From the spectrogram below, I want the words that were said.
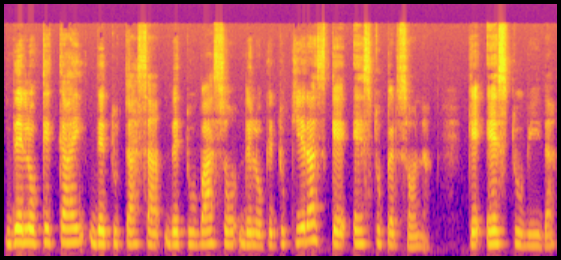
de lo que cae de tu taza, de tu vaso, de lo que tú quieras, que es tu persona, que es tu vida.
